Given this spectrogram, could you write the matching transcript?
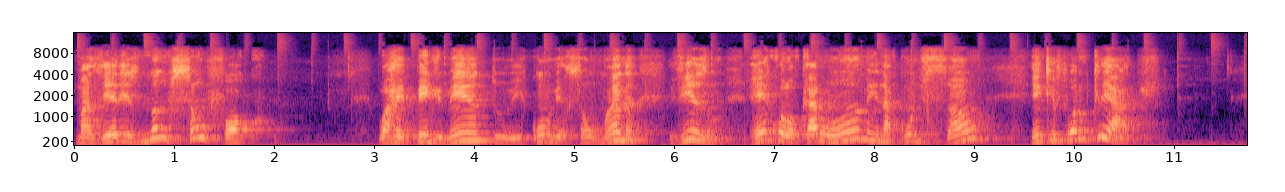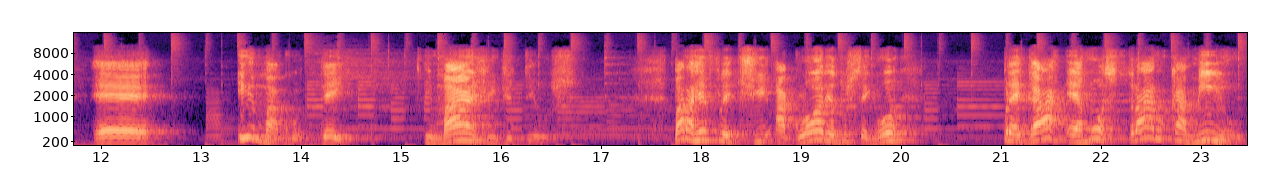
mas eles não são o foco. O arrependimento e conversão humana visam recolocar o homem na condição em que foram criados. É imago Dei, imagem de Deus. Para refletir a glória do Senhor, pregar é mostrar o caminho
